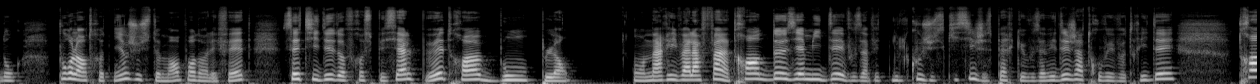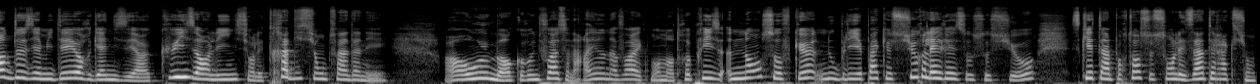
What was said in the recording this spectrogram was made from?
Donc pour l'entretenir justement pendant les fêtes, cette idée d'offre spéciale peut être un bon plan. On arrive à la fin, 32e idée, vous avez tenu le coup jusqu'ici, j'espère que vous avez déjà trouvé votre idée. 32e idée, organiser un quiz en ligne sur les traditions de fin d'année. Ah oui, mais encore une fois, ça n'a rien à voir avec mon entreprise. Non, sauf que n'oubliez pas que sur les réseaux sociaux, ce qui est important, ce sont les interactions.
